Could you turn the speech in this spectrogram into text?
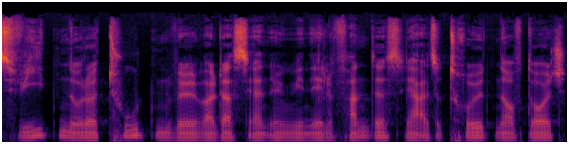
tweeten oder tuten will, weil das ja irgendwie ein Elefant ist, ja, also tröten auf Deutsch,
